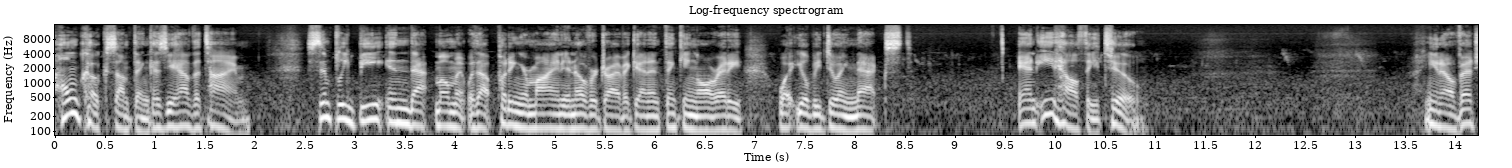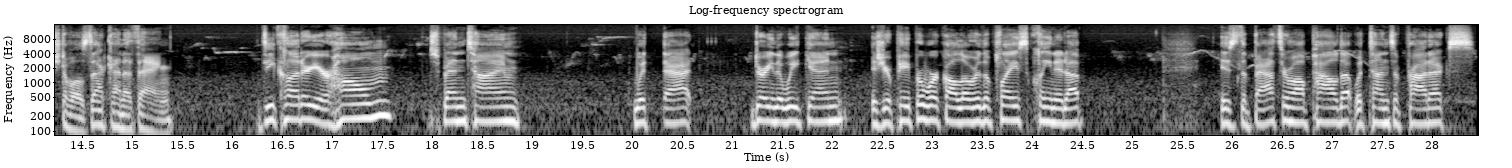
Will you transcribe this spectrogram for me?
Home cook something because you have the time. Simply be in that moment without putting your mind in overdrive again and thinking already what you'll be doing next. And eat healthy too. You know, vegetables, that kind of thing. Declutter your home, spend time with that during the weekend. Is your paperwork all over the place? Clean it up. Is the bathroom all piled up with tons of products?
